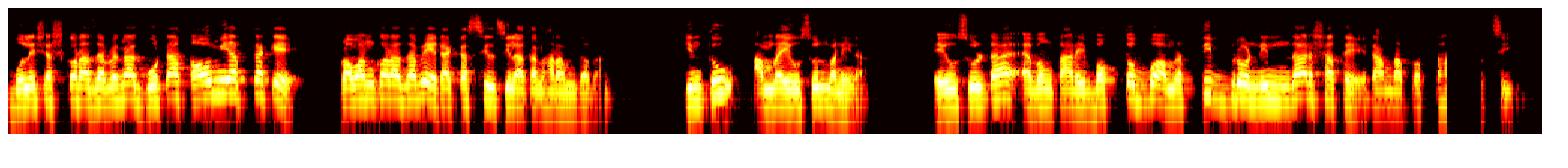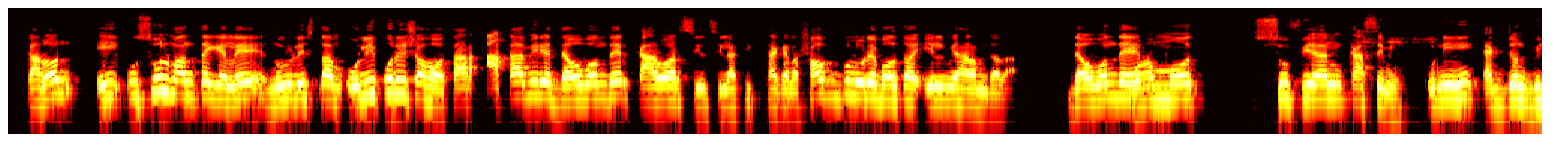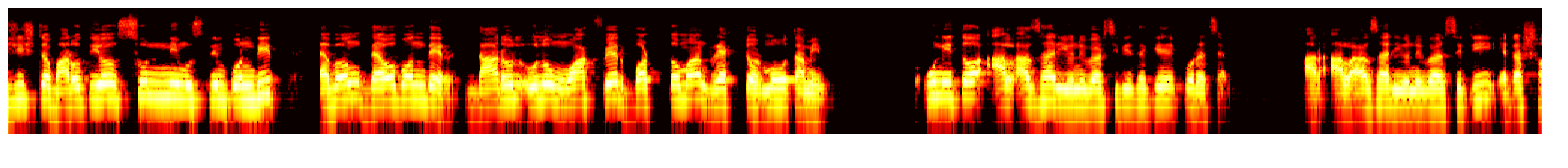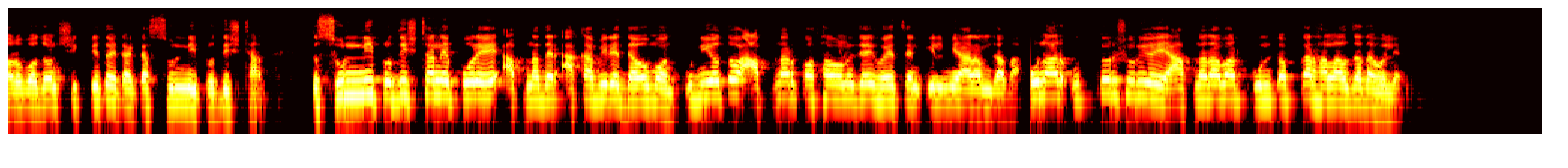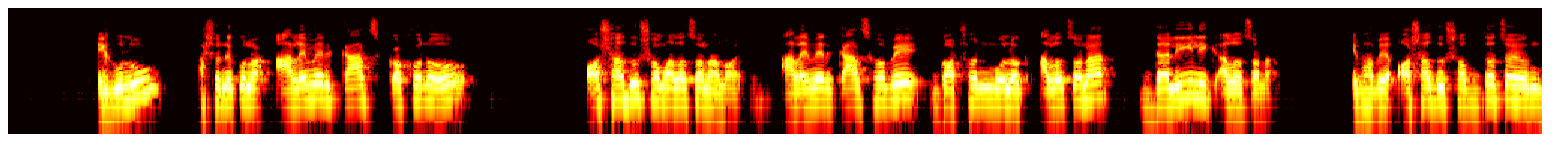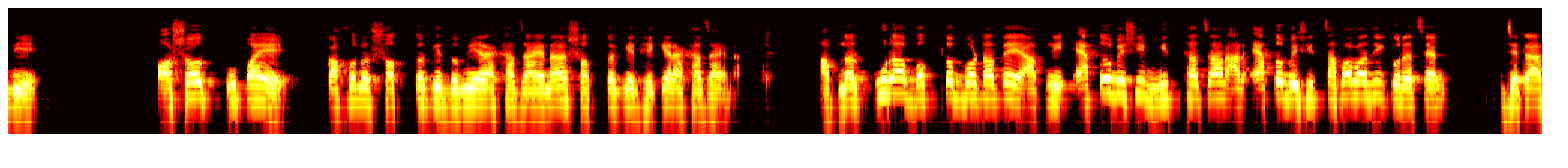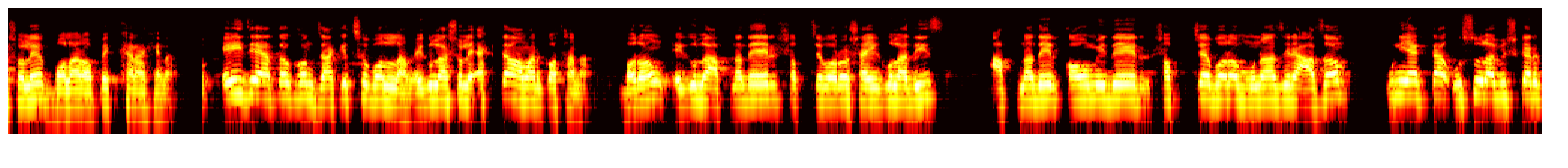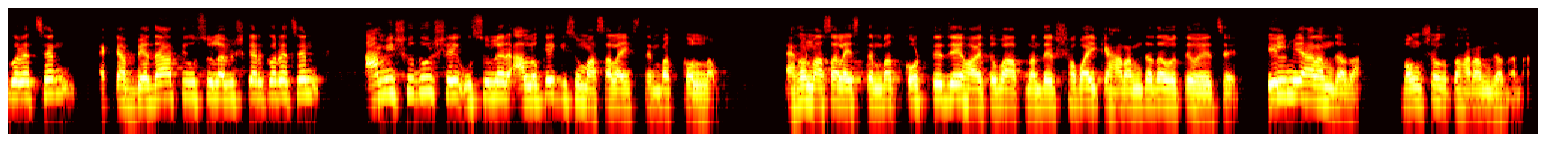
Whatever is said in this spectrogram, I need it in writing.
বলে শেষ করা যাবে না, গোটা কওমিয়াতটাকে প্রমাণ করা যাবে, এটা একটা সিলসিলাতান হারামজাদা। কিন্তু আমরা এই উসুল মানি না। এই উসুলটা এবং তার এই বক্তব্য আমরা তীব্র নিন্দার সাথে এটা আমরা প্রত্যাহার করছি। কারণ এই উসুল মানতে গেলে নুরুল ইসলাম অলিপুরি সহ তার আকাবিরে দেওবন্দের কারও আর সিলসিলা ঠিক থাকে না। সবগুলোরে বলতে হয় ইলমি হারামজাদা। দেওবন্দে মোহাম্মদ সুফিয়ান কাসিমি, উনি একজন বিশিষ্ট ভারতীয় সুন্নি মুসলিম পণ্ডিত এবং দেওবন্দের দারুল উলুম ওয়াকফের বর্তমান রেক্টর মোহতামিম। উনি তো আল আজহার ইউনিভার্সিটি থেকে পড়েছেন। আর আল আজহার ইউনিভার্সিটি এটা সর্বজন স্বীকৃত, এটা একটা সুন্নি প্রতিষ্ঠান। তো সুন্নি প্রতিষ্ঠানে পড়ে আপনাদের আকাবিরে দেওমন। উনিও তো আপনার কথা অনুযায়ী হয়েছেন, ইলমি হারামজাদা। ওনার উত্তর শুরু হয়ে আপনারা আবার কোন টপকার হালালজাদা হইলেন? এগুলো আসলে কোনো আলেমের কাজ কখনো অসাধু সমালোচনা নয়। আলেমের কাজ হবে গঠনমূলক আলোচনা, দলিলিক আলোচনা। এভাবে অসাধু শব্দচয়ন দিয়ে অসৎ উপায়ে কখনো সত্যকে দমিয়ে রাখা যায় না, সত্যকে ঢেকে রাখা যায় না। আপনার পুরা বক্তব্যটাতে আপনি এত বেশি মিথ্যাচার আর এত বেশি চাপাবাজি করেছেন, যেটা আসলে বলার অপেক্ষা রাখে না। এই যে এতক্ষণ যা কিছু বললাম, এগুলো আসলে একটাও আমার কথা না। বরং এগুলো আপনাদের সবচেয়ে বড় শাইখুল হাদিস, আপনাদের কওমিদের সবচেয়ে বড় মুনাজির আজম, উনি একটা উসুল আবিষ্কার করেছেন, একটা বেদাতি উসুল আবিষ্কার করেছেন। আমি শুধু সেই উসুলের আলোকে কিছু মাসালা ইস্তেমবাদ করলাম। এখন মাসালা ইস্তেমবাদ করতে যে হয়তোবা আপনাদের সবাইকে হারামজাদা হতে হয়েছে। ইলমি হারামজাদা, বংশগত হারামজাদা না।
